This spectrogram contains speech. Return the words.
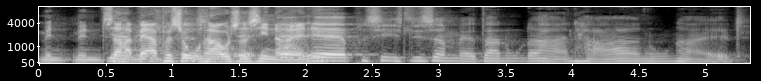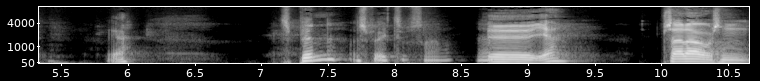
men, men så Ja, har hver person har jo så sin ja, egen. Ja, ja, præcis. Ligesom at der er nogen, der har en hare, og nogen har et... Ja. Spændende aspekt. Ja. Øh, ja. Så er der jo sådan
